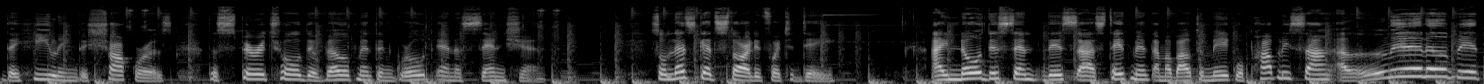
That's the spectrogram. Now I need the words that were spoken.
the healing, the chakras, the spiritual development and growth and ascension. So let's get started for today. I know this this uh, statement I'm about to make will probably sound a little bit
